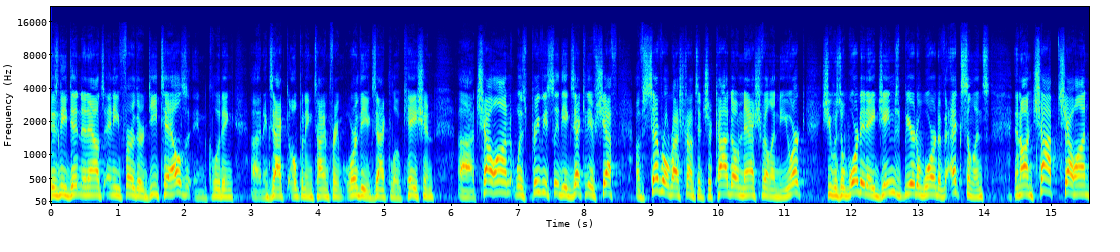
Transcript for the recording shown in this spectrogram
Disney didn't announce any further details, including uh, an exact opening timeframe or the exact location. Uh, Chauhan was previously the executive chef of several restaurants in Chicago, Nashville, and New York. She was awarded a James Beard Award of Excellence. And on Chopped, Chauhan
